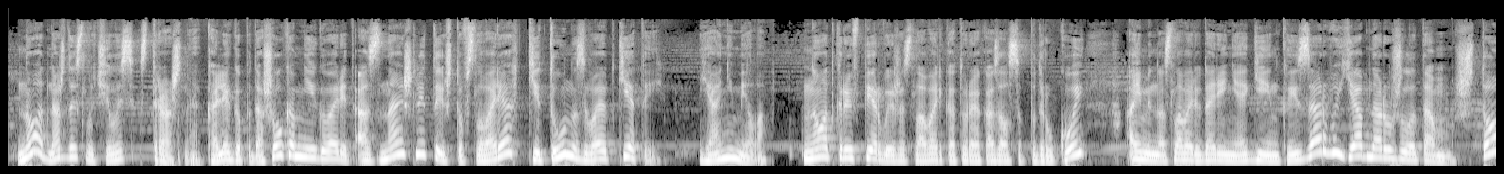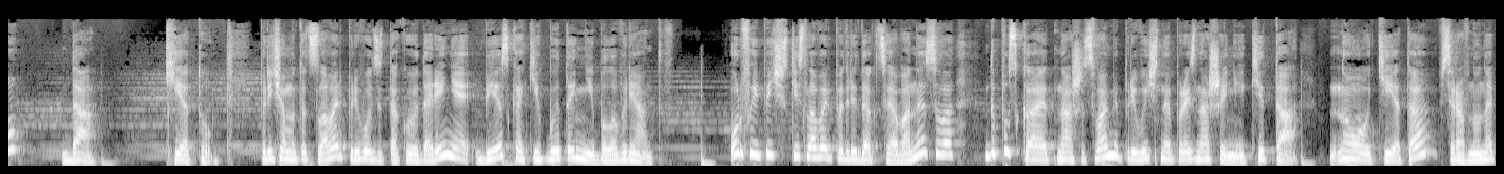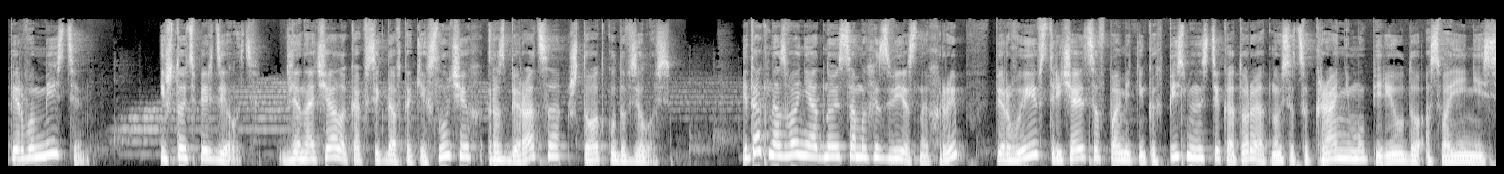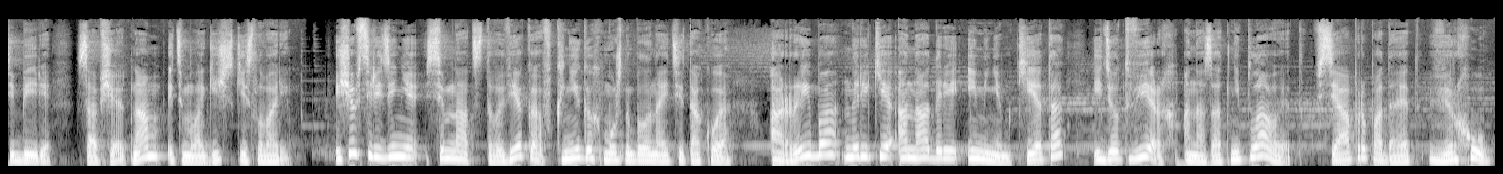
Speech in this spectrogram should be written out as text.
Но однажды случилось страшное. Коллега подошел ко мне и говорит, «А знаешь ли ты, что в словарях киту называют кетой?» Я немела. Но, открыв первый же словарь, который оказался под рукой, а именно словарь ударения Гейнка и Зарвы, я обнаружила там что? Да, кету. Причем этот словарь приводит такое ударение без каких бы то ни было вариантов. Орфоэпический словарь под редакцией Аванесова допускает наше с вами привычное произношение «кита», но «кета» все равно на первом месте. И что теперь делать? Для начала, как всегда в таких случаях, разбираться, что откуда взялось. Итак, название одной из самых известных рыб впервые встречается в памятниках письменности, которые относятся к раннему периоду освоения Сибири, сообщают нам этимологические словари. Еще в середине 17 века в книгах можно было найти такое «А рыба на реке Анадыре именем Кета идет вверх, а назад не плавает, вся пропадает вверху».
